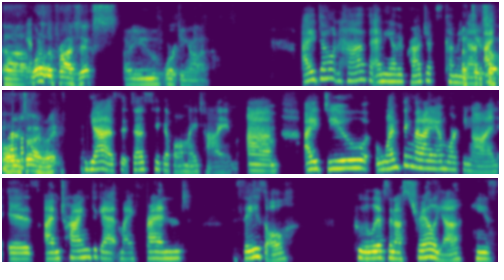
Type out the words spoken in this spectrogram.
Uh, Yeah. What other projects are you working on? I don't have any other projects coming That up. takes I up all your time, right? Yes, it does take up all my time. Um, I do one thing that I am working on is I'm trying to get my friend Zazel, who lives in Australia. He's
